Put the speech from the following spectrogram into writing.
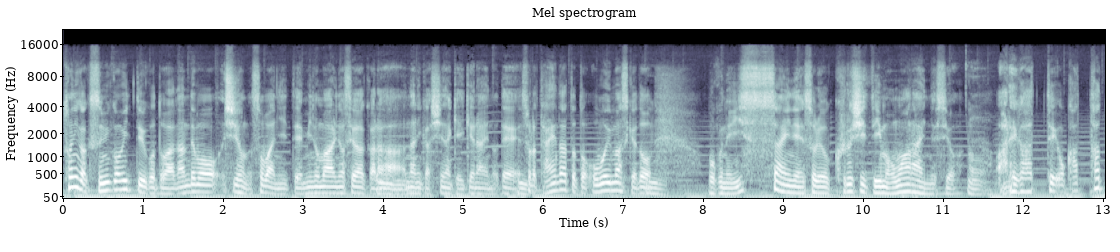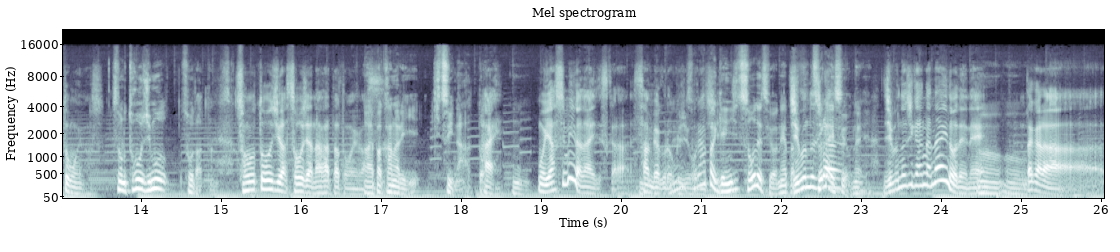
とにかく住み込みっていうことは何でも師匠のそばにいて身の回りの世話から何かしなきゃいけないので、うん。それは大変だったと思いますけど、うん僕ね一切ねそれを苦しいって今思わないんですよ。おうあれがあってよかったと思います。その当時もそうだったんですか？その当時はそうじゃなかったと思います。あやっぱかなりきついなと。はいうんもう休みがないですから365日、それはやっぱり現実そうですよね。自分の時間ですよね。自分の時間がないのでね、うんうんだから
